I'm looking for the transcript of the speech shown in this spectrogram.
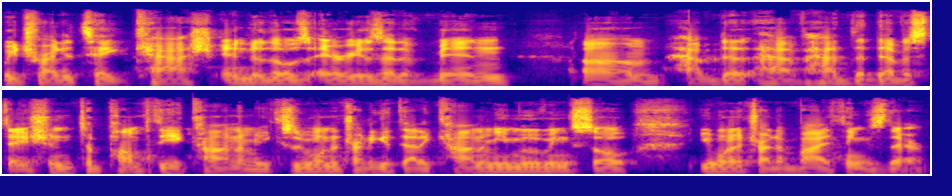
we try to take cash into those areas that have been um, have de- have had the devastation to pump the economy because we want to try to get that economy moving. So you want to try to buy things there.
